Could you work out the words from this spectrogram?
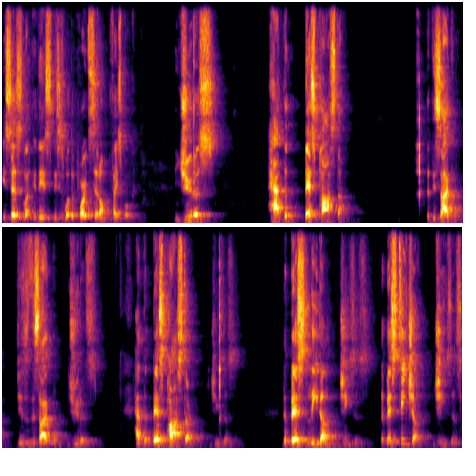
It says this. This is what the quote said on Facebook. Judas had the best pastor, the disciple, Jesus' disciple, Judas, had the best pastor, Jesus, the best leader, Jesus, the best teacher, Jesus,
